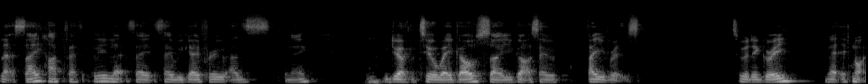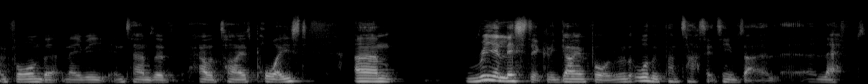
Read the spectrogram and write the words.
let's say hypothetically, let's say say we go through as you know, we do have the two away goals, so you've got to say favourites to a degree, if not in form, but maybe in terms of how the tie is poised. Um, realistically, going forward with all the fantastic teams that are left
